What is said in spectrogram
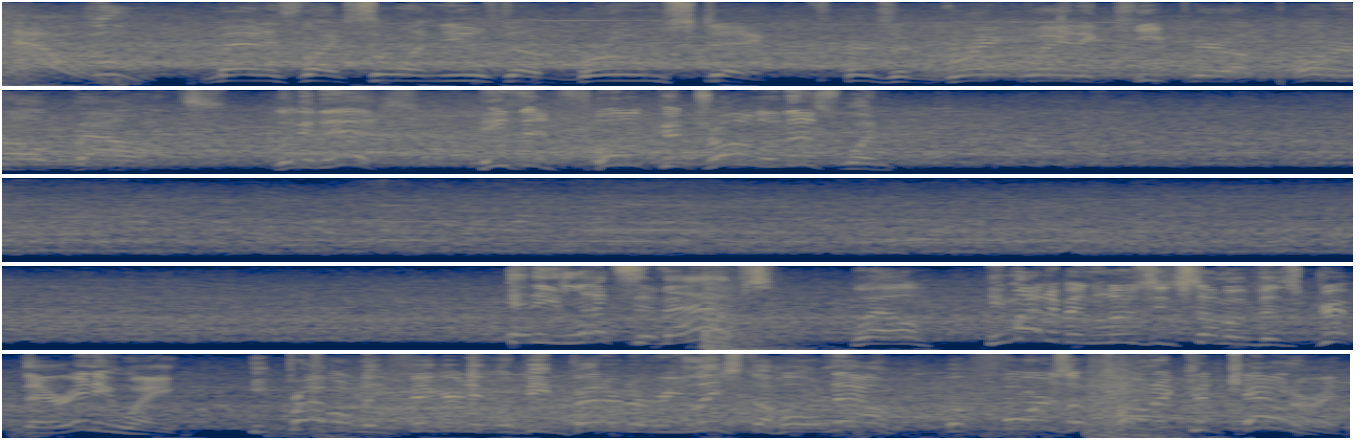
Ow! Man, it's like someone used a broomstick. There's a great way to keep your opponent off balance. Look at this. He's in full control of this one. He him out. Well, he might have been losing some of his grip there anyway. He probably figured it would be better to release the hold now before his opponent could counter it.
